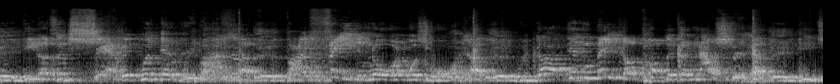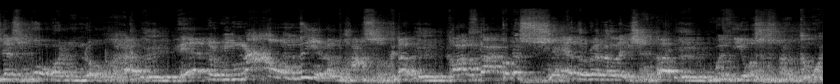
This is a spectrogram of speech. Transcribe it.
he doesn't share it with everybody. By faith, Noah was warned. When God make a public announcement, he just warned Noah. Every now and then, apostle, God's not going to share the revelation with your circle.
